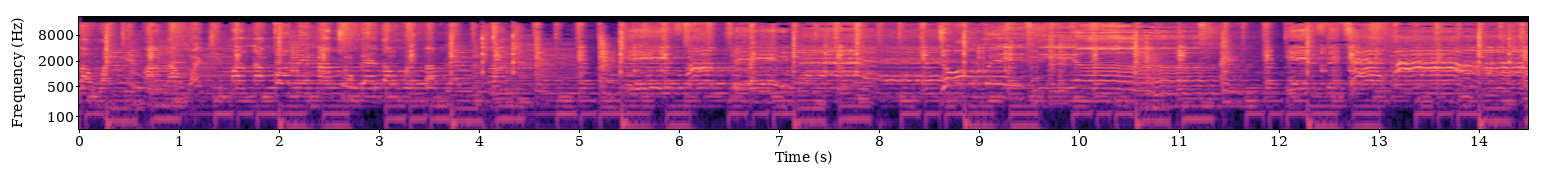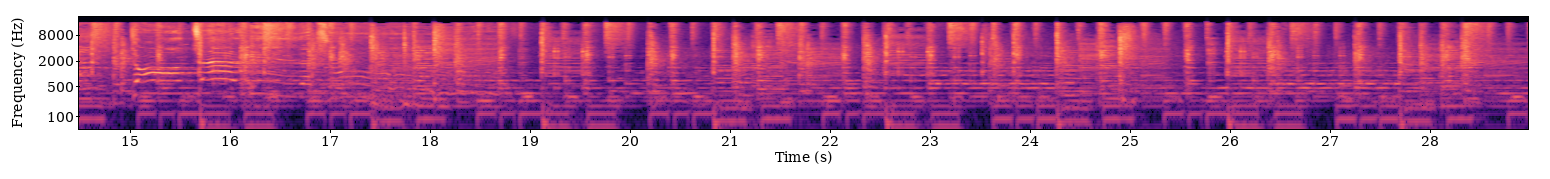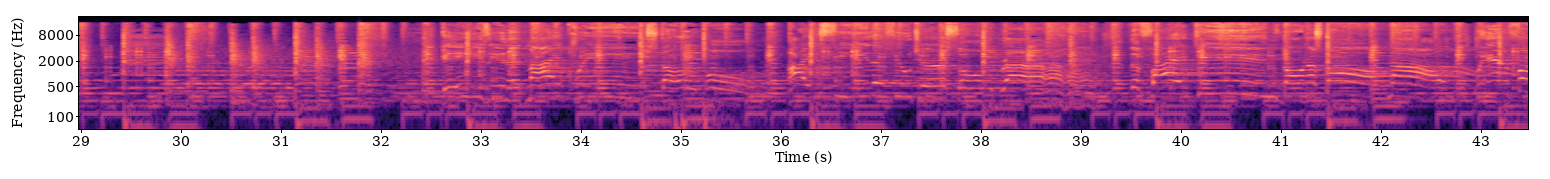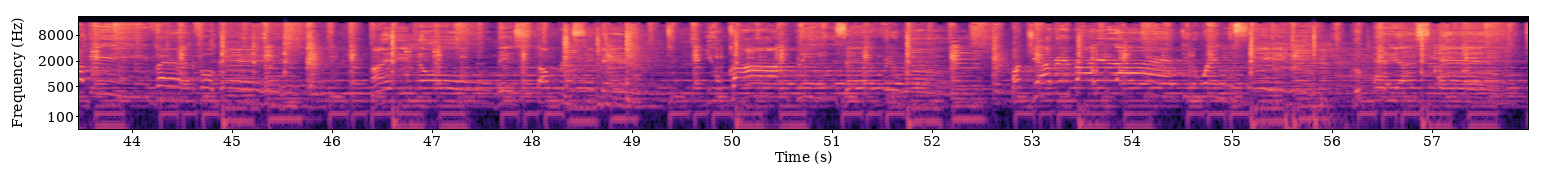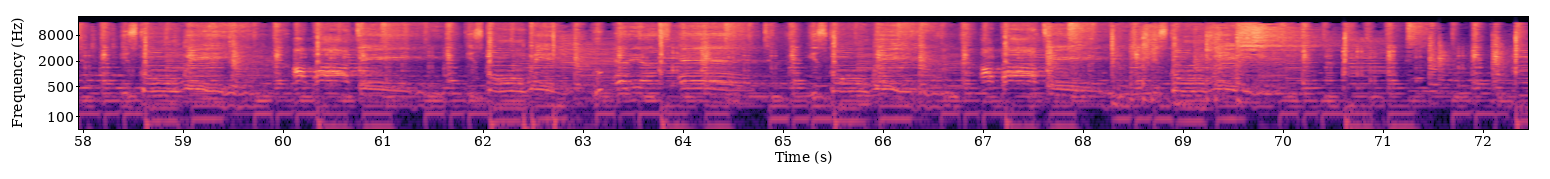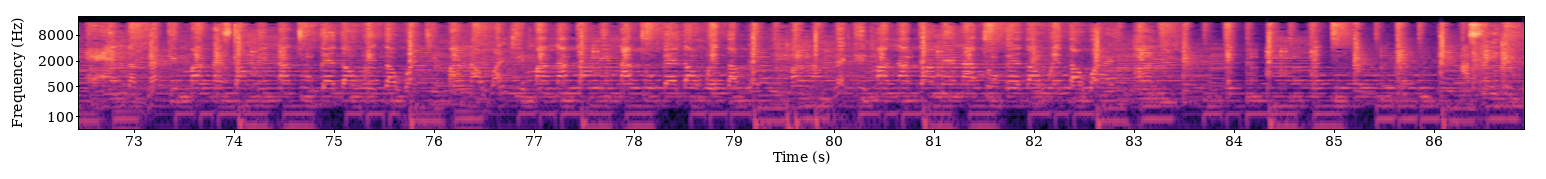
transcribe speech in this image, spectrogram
with white man, a white man, a coming out together with a black man. serious air eh, is going. A party is going. Rebellious end eh, is going. A party is going. And the black man is coming out together with the whitey man. A white man are coming out together with the black man. A black man are coming out together with the white man.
